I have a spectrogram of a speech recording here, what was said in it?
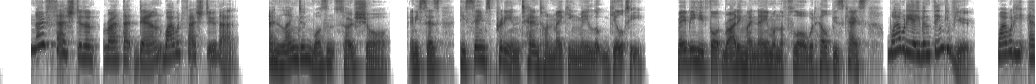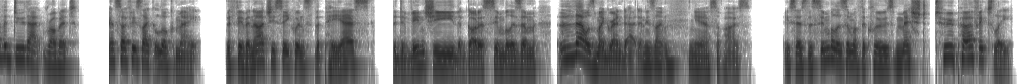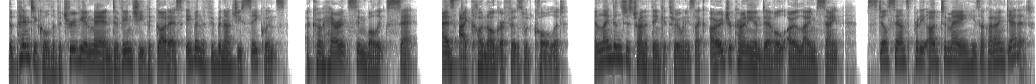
No, Fache didn't write that down. Why would Fache do that? And Langdon wasn't so sure. And he says he seems pretty intent on making me look guilty. Maybe he thought writing my name on the floor would help his case. Why would he even think of you? Why would he ever do that, Robert? And Sophie's like, Look, mate, the Fibonacci sequence, the PS, the Da Vinci, the goddess symbolism. That was my granddad. And he's like, yeah, I suppose. He says the symbolism of the clues meshed too perfectly. The pentacle, the Vitruvian man, Da Vinci, the goddess, even the Fibonacci sequence, a coherent symbolic set, as iconographers would call it. And Langdon's just trying to think it through and he's like, oh, draconian devil, oh, lame saint. Still sounds pretty odd to me. He's like, I don't get it.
